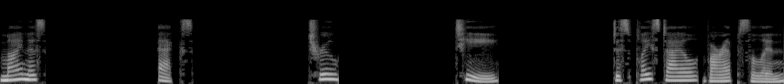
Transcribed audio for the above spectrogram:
minus X. True. T. Display style var epsilon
